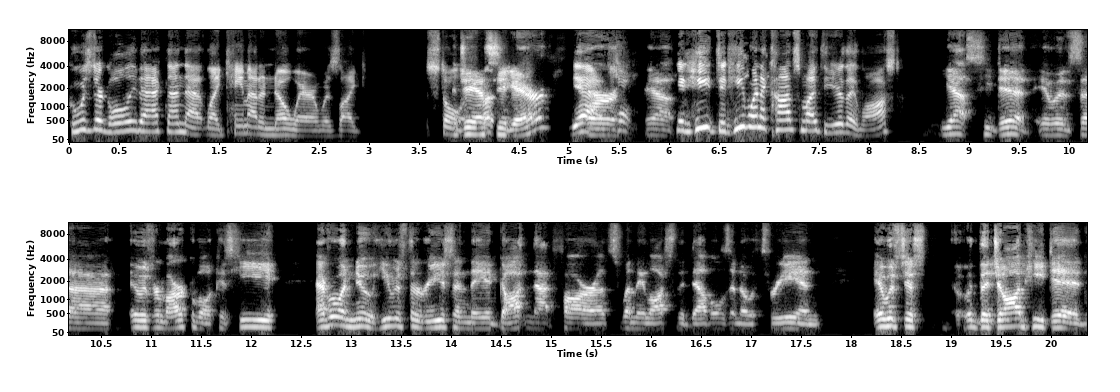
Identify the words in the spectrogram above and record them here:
who was their goalie back then that like came out of nowhere and was like stolen? J.S. Giguère? Yeah. Or- So, yeah. did he did he win a Conn Smythe the year they lost? Yes, he did. It was uh, it was remarkable because he everyone knew he was the reason they had gotten that far. That's when they lost the Devils in 03 and it was just the job he did.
